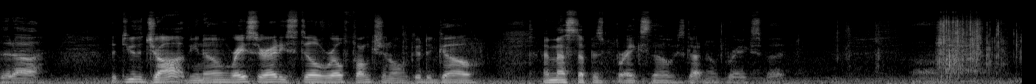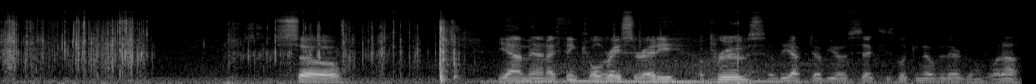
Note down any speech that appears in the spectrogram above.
that uh that do the job, you know. Racer Eddie's still real functional, good to go. I messed up his brakes though. He's got no brakes, but um, so yeah, man. I think old Racer Eddie approves of the FW06. He's looking over there, going, "What up?"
